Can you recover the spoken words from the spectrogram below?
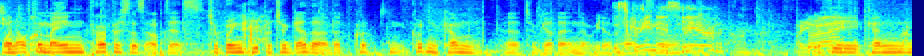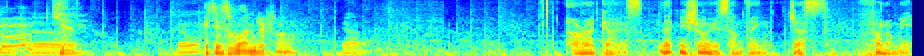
one of the main purposes of this to bring people together that couldn't couldn't come uh, together in the real the world. The screen so is here. If we can, uh, yeah. no? it is wonderful. Yeah. All right, guys. Let me show you something. Just follow me.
